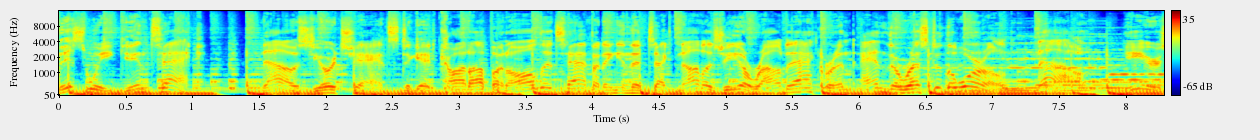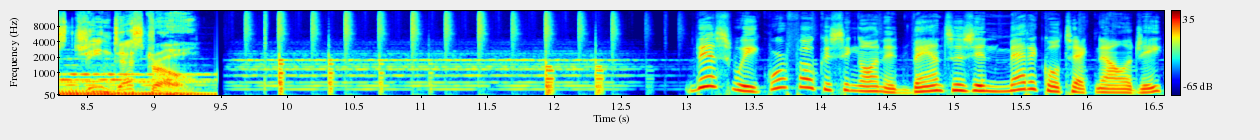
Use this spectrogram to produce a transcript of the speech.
This Week in Tech. Now's your chance to get caught up on all that's happening in the technology around Akron and the rest of the world. Now, here's Gene Destro. This week, we're focusing on advances in medical technology,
